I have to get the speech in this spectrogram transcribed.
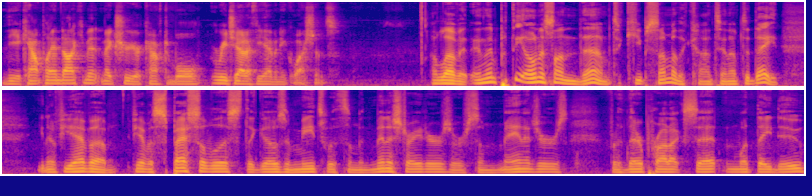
the account plan document, make sure you're comfortable, reach out if you have any questions. I love it. And then put the onus on them to keep some of the content up to date. You know, if you have a if you have a specialist that goes and meets with some administrators or some managers for their product set and what they do,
